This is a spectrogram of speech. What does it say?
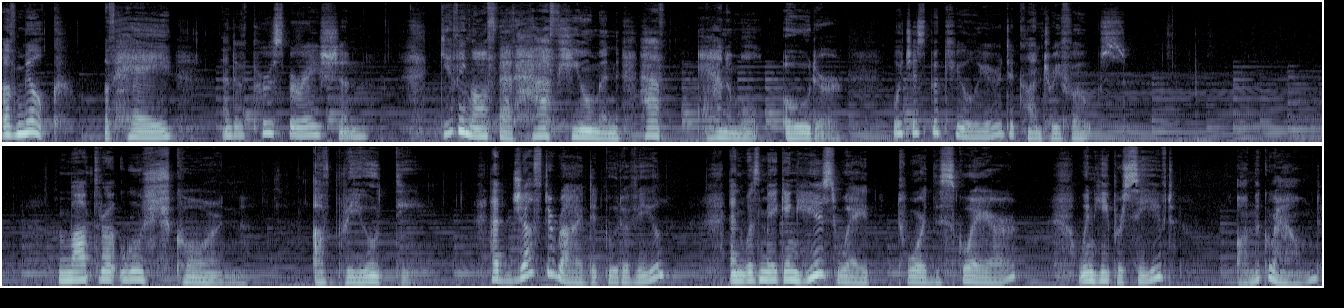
of milk, of hay, and of perspiration, giving off that half human, half animal odor which is peculiar to country folks. Maitre Hauchecorne of Breaute had just arrived at Goderville and was making his way toward the square when he perceived on the ground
